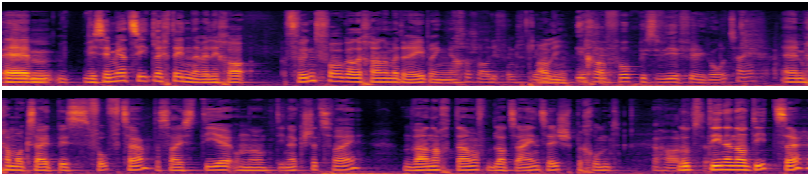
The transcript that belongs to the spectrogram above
Ähm, wie sind wir zeitlich drin? Weil ich habe fünf Fragen oder ich kann nur drei bringen. Du kannst alle fünf bringen. Alle. Ich habe vor, bis wie viel geht es eigentlich? Ähm, ich habe mal gesagt bis 15, das heisst die und noch die nächsten zwei. Und wer nach dem auf dem Platz 1 ist, bekommt Ein laut deinen Notizen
